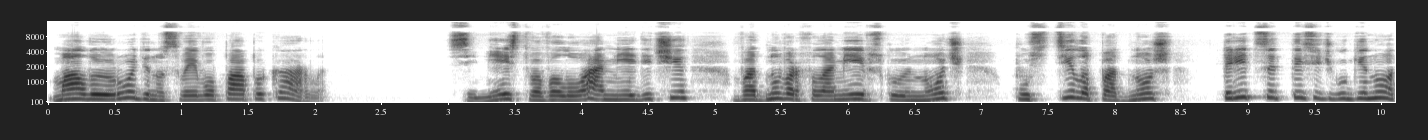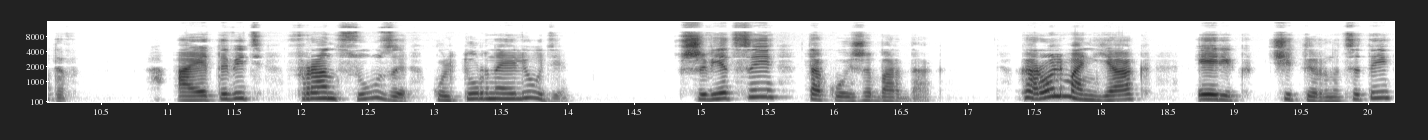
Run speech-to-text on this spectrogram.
малую родину своего папы Карла. Семейство Валуа-Медичи в одну Варфоломеевскую ночь пустило под нож 30 тысяч гугенотов. А это ведь французы, культурные люди. В Швеции такой же бардак. Король-маньяк Эрик XIV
